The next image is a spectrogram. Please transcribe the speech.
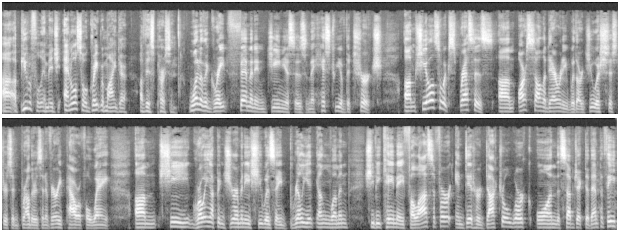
Uh, a beautiful image and also a great reminder of this person. One of the great feminine geniuses in the history of the church. Um, she also expresses um, our solidarity with our Jewish sisters and brothers in a very powerful way. Um, she, growing up in Germany, she was a brilliant young woman. She became a philosopher and did her doctoral work on the subject of empathy.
